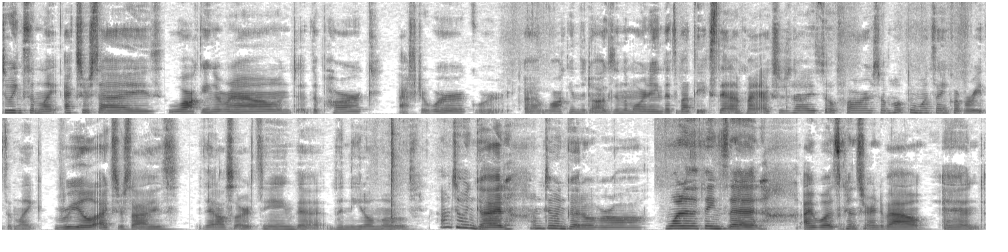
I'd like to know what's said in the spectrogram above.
doing some light exercise, walking around the park after work or uh, walking the dogs in the morning. That's about the extent of my exercise so far. So I'm hoping once I incorporate some like real exercise that I'll start seeing the the needle move. I'm doing good. I'm doing good overall. One of the things that I was concerned about and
